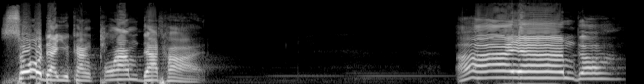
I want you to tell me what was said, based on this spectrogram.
so that you can climb that high? I am God.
